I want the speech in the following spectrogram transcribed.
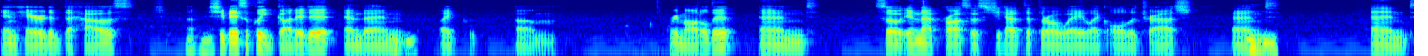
inherited the house, Mhm. she basically gutted it and then Mhm. like um remodeled it and so in that process she had to throw away like all the trash and Mhm. and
